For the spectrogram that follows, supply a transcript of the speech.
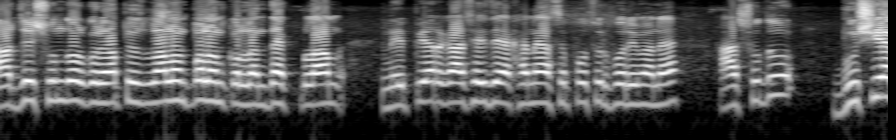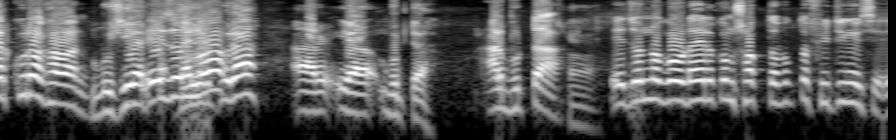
আর যে সুন্দর করে আপনি লালন পালন করলেন দেখলাম নেপিয়ার গাছ এই যে এখানে আছে প্রচুর পরিমাণে। আর শুধু বুসি আর কুড়া খাওয়ান। বুশিয়ার এই জন্য কুড়া আর ইয়া ভুট্টা। আর ভুট্টা। হ্যাঁ। এই জন্য গরুটা এরকম শক্তপোক্ত ফিটিং হয়েছে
